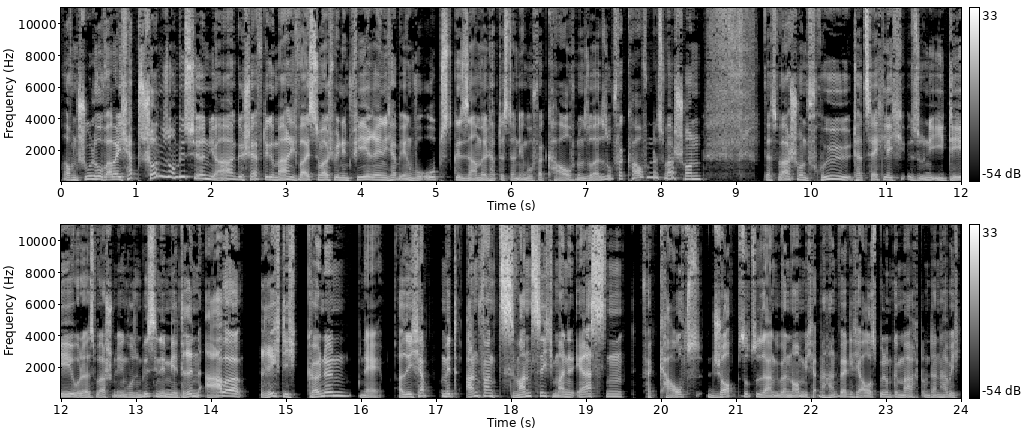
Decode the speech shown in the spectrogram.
auf dem Schulhof. Aber ich habe schon so ein bisschen, ja, Geschäfte gemacht. Ich weiß zum Beispiel in den Ferien, ich habe irgendwo Obst gesammelt, habe das dann irgendwo verkauft und so. Also so verkaufen, das war schon, das war schon früh tatsächlich so eine Idee oder es war schon irgendwo so ein bisschen in mir drin. Aber richtig können, nee, also ich habe mit Anfang 20 meinen ersten Verkaufsjob sozusagen übernommen. Ich habe eine handwerkliche Ausbildung gemacht und dann habe ich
